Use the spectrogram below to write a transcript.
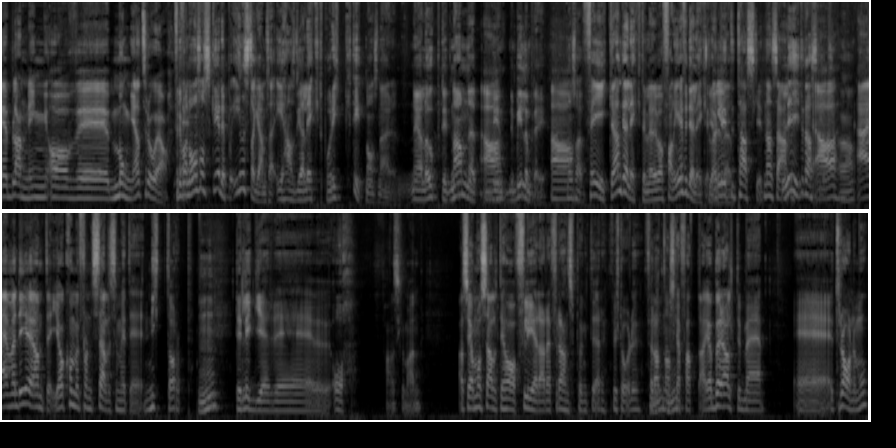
är blandning av eh, många tror jag. För det var någon som skrev det på Instagram så här, är hans dialekt på riktigt? Någon sån här, när jag la upp ditt namnet, Ja. din, bilden på dig. Ja. Någon sa, fejkar han dialekten eller vad fan är det för dialekt Det var egentligen? lite taskigt nästan. Lite taskigt, Ja. ja. Nej, men det gör jag inte. Jag kommer från ett ställe som heter Nittorp. Mhm. Det ligger... eh, Åh, fan ska man... Alltså jag måste alltid ha flera referenspunkter, förstår du? För Mhm. att någon ska fatta. Jag börjar alltid med eh, Tranemo,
